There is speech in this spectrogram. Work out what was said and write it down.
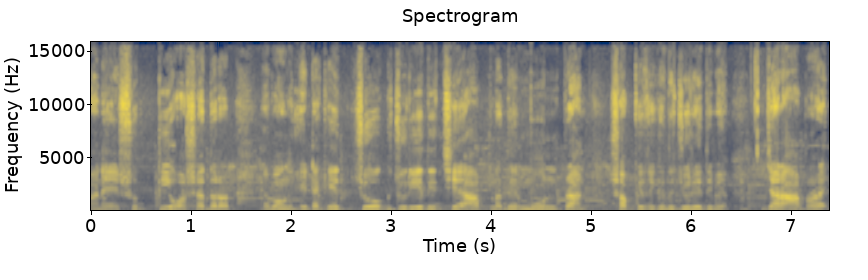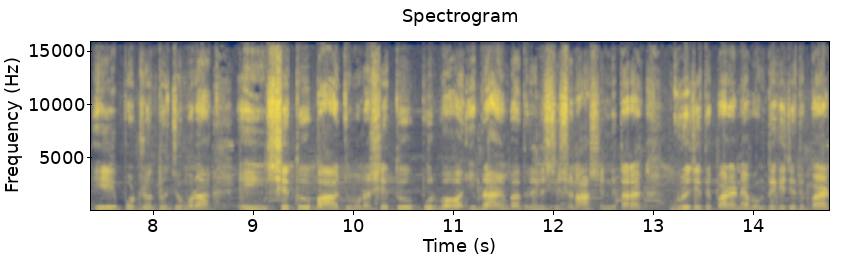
মানে সত্যি অসাধারণ এবং এটাকে চোখ জুড়িয়ে দিচ্ছে আপনাদের মন প্রাণ সব কিছু কিন্তু জুড়িয়ে দিবে। যারা আপনারা এই পর্যন্ত যমুনা এই সেতু বা যমুনা সেতু পূর্ব ইব্রাহিমাবাদ রেল স্টেশন আসেননি তারা ঘুরে যেতে পারেন এবং দেখে যেতে পারেন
